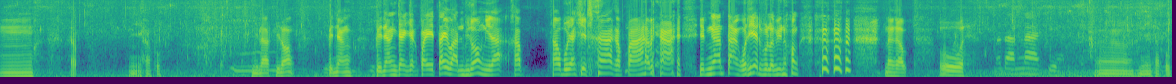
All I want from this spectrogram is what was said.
อืมครับ นี่ครับผมนี่ละพี่น้อง เป็นหยังเป็นหยังจังอยากไปไต้หวันพี่น้องนี่ละครับถ้าบุอยากเห็นหน้ากับป้าไปหาเห็นงานต่างประเทศพุ่นละพี่น้องนะครับ โอ้ยมาดามหน้าแก่อ่านี่ครับผม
